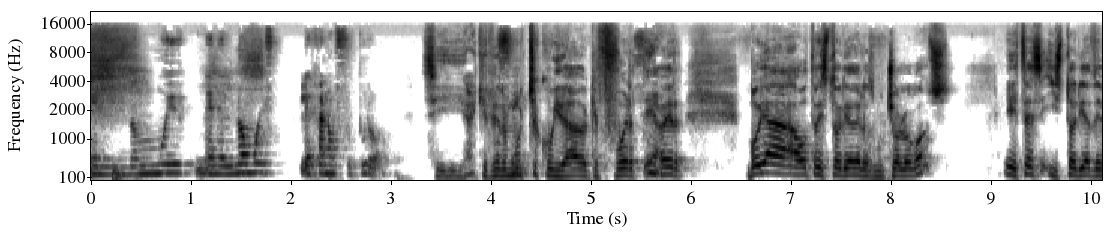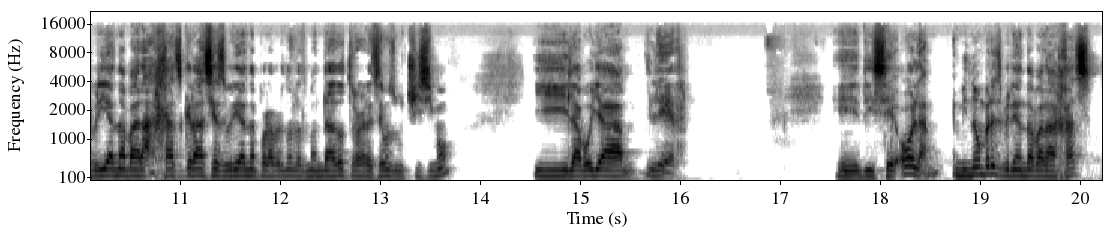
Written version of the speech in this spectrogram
en, no muy, en el no muy lejano futuro. Sí, hay que tener mucho cuidado, qué fuerte. A ver, voy a, otra historia de los muchólogos. Esta es historia de Briana Barajas. Gracias, Briana, por habernos las mandado. Te agradecemos muchísimo. Y la voy a leer. Eh, dice, hola, mi nombre es Brianda Barajas,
